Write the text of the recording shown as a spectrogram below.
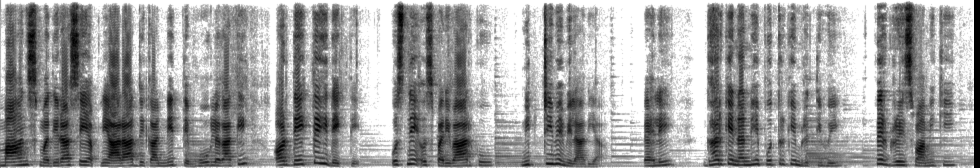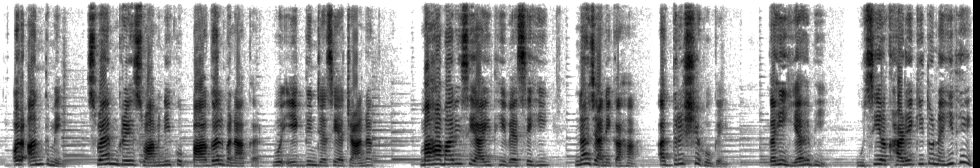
मांस मदिरा से अपने आराध्य का नित्य भोग लगाती और देखते ही देखते उसने उस परिवार को मिट्टी में मिला दिया। पहले घर के नन्हे पुत्र की मृत्यु हुई, फिर गृह स्वामी की और अंत में स्वयं गृह स्वामिनी को पागल बनाकर वो एक दिन जैसे अचानक महामारी से आई थी, वैसे ही न जाने कहा अदृश्य हो गई। कहीं यह भी उसी अखाड़े की तो नहीं थी?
